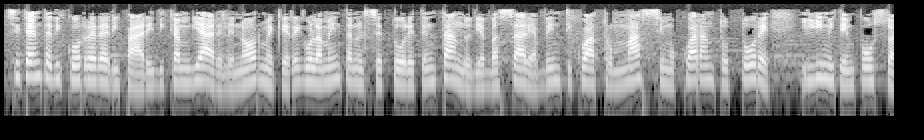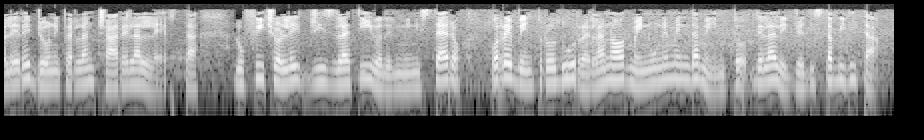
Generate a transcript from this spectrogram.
si tenta di correre ai ripari, di cambiare le norme che regolamentano il settore, tentando di abbassare a 24, massimo 48 ore il limite imposto alle regioni per lanciare l'allerta. L'ufficio legislativo del Ministero vorrebbe introdurre la norma in un emendamento della legge di stabilità disabilità.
